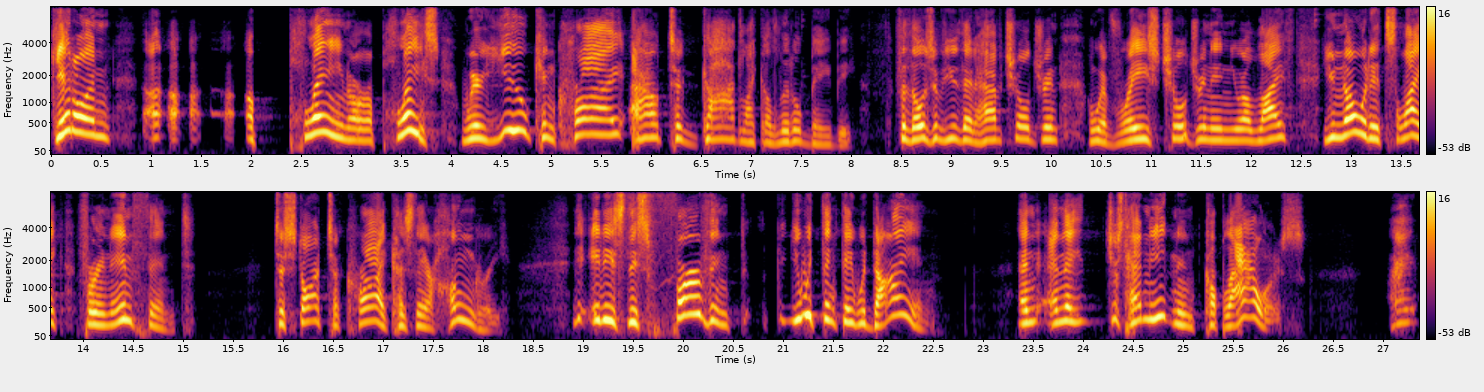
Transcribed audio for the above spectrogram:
get on a plane or a place where you can cry out to God like a little baby. For those of you that have children, who have raised children in your life, you know what it's like for an infant to start to cry because they're hungry. It is this fervent you would think they were dying. And, and they just hadn't eaten in a couple hours. Right?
